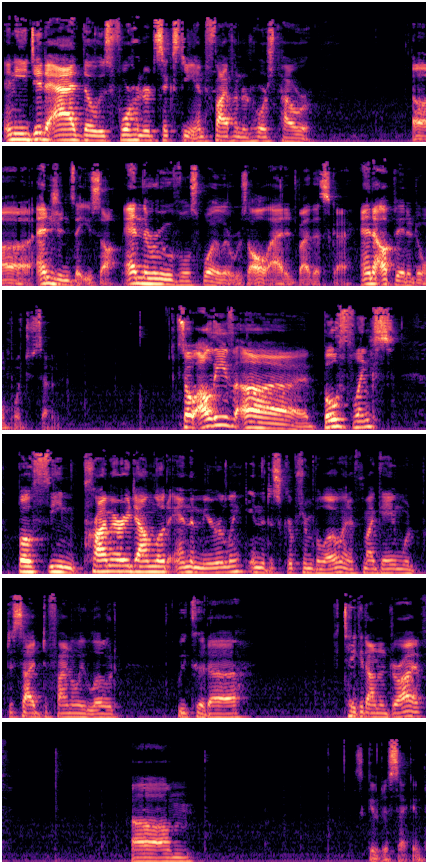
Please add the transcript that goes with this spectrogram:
and he did add those 460 and 500 horsepower uh, engines that you saw, and the removal spoiler was all added by this guy and updated to 1.27. So I'll leave uh, both links, both the primary download and the mirror link in the description below, and if my game would decide to finally load, we could uh, take it on a drive. Um, let's give it a second.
